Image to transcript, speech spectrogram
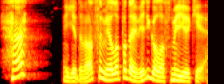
«Ха?» Едва сумела подавить голос Миюки.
